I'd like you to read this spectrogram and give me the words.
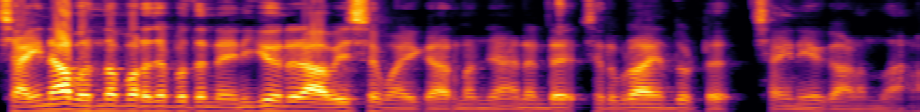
ചൈന ബന്ധം പറഞ്ഞപ്പോൾ തന്നെ എനിക്ക് ഒരു ആവേശമായി കാരണം ഞാൻ എന്റെ ചെറുപ്രായം തൊട്ട് ചൈനയെ കാണുന്നതാണ്.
